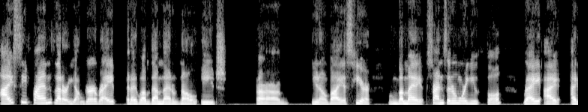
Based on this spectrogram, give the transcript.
i see friends that are younger right? And i love them. That have no age um you know bias here. But my friends that are more youthful right? I i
